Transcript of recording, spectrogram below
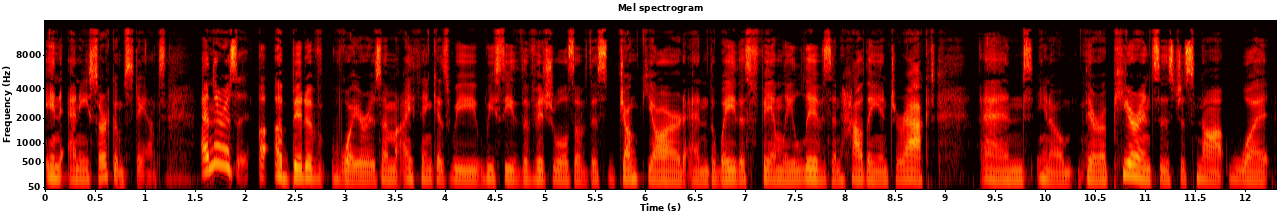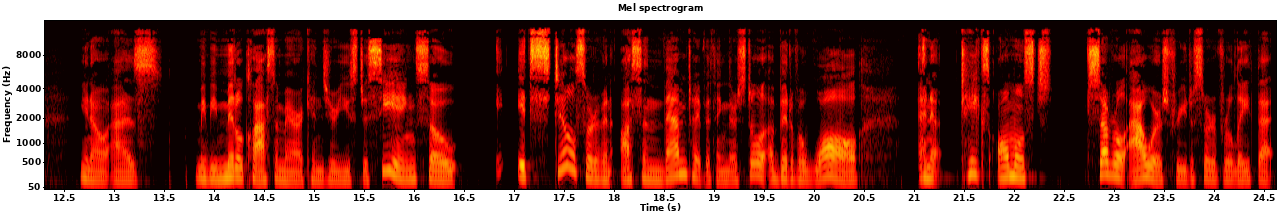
in any circumstance. And there is a, a, bit of voyeurism, I think, as we, we see the visuals of this junkyard and the way this family lives and how they interact. And, you know, their appearance is just not what, you know, as maybe middle class Americans you're used to seeing. So it's still sort of an us and them type of thing. There's still a bit of a wall, and it takes almost several hours for you to sort of relate that.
